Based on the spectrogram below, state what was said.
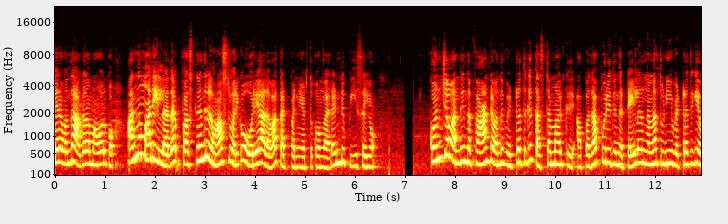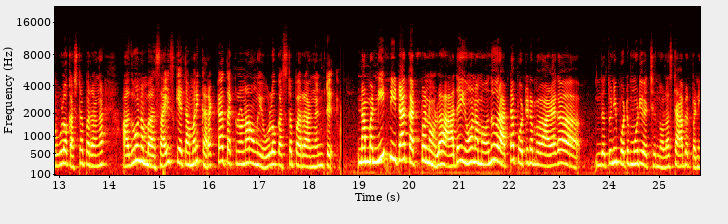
ஏற வந்து அகலமாகவும் இருக்கும். அந்த மாதிரி இல்லாத ஃபஸ்ட்லேருந்து லாஸ்ட் வரைக்கும் ஒரே அளவாக கட் பண்ணி எடுத்துக்கோங்க. ரெண்டு பீஸையும் கொஞ்சம் வந்து இந்த ஃபேண்ட்டை வந்து வெட்டுறதுக்கு கஷ்டமாக இருக்குது அப்போ தான் புரியுது இந்த டெய்லருங்கெல்லாம் துணியை வெட்டுறதுக்கு எவ்வளோ கஷ்டப்படுறாங்க. அதுவும் நம்ம சைஸ்க்கு ஏற்ற மாதிரி கரெக்டாக தைக்கணுன்னா அவங்க எவ்வளோ கஷ்டப்படுறாங்கன்ட்டு. நம்ம நீட் நீட்டாக கட் பண்ணோம்ல அதையும் நம்ம வந்து ஒரு அட்டை போட்டு நம்ம அழகாக இந்த துணி போட்டு மூடி வச்சுருந்தோம்ல ஸ்டாப்லர் பண்ணி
